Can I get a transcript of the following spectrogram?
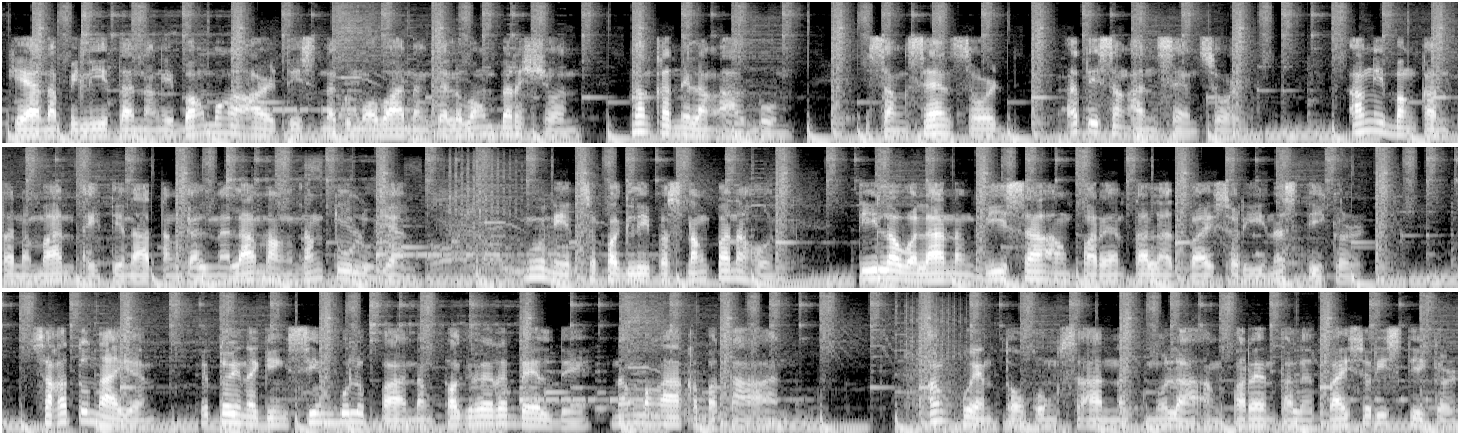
Kaya napilitan ng ibang mga artist na gumawa ng dalawang bersyon ng kanilang album, isang censored at isang uncensored. Ang ibang kanta naman ay tinatanggal na lamang ng tuluyan. Ngunit sa paglipas ng panahon, tila wala ng visa ang parental advisory na sticker. Sa katunayan, ito'y naging simbolo pa ng pagre-rebelde ng mga kabataan. Ang kwento kung saan nagmula ang parental advisory sticker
